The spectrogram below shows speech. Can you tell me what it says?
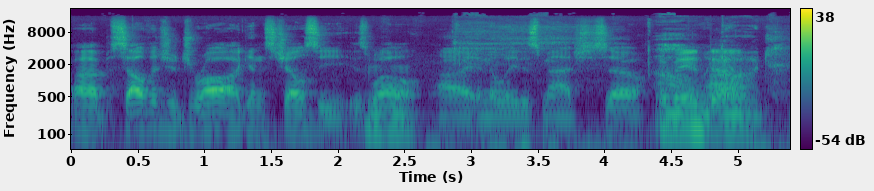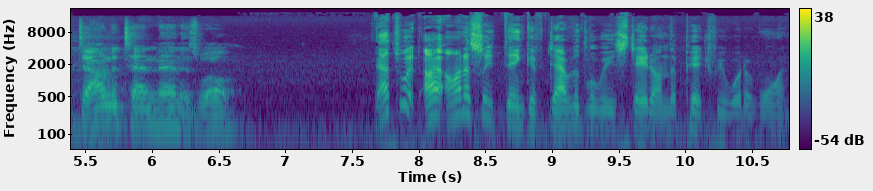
uh, salvage a draw against Chelsea as well uh, in the latest match. So A man Oh, down. God. down to ten men as well. That's what I honestly think. If David Luiz stayed on the pitch, we would have won.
